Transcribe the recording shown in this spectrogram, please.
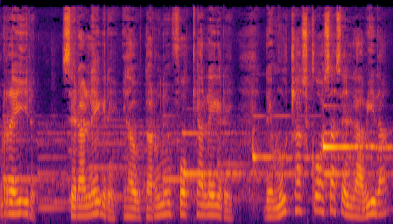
reír, ser alegre y adoptar un enfoque alegre de muchas cosas en la vida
